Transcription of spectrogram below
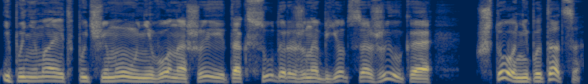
и понимает, почему у него на шее так судорожно бьется жилка. Что не пытаться?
